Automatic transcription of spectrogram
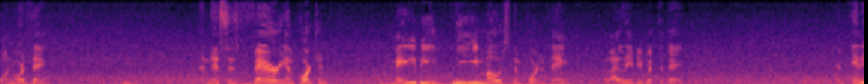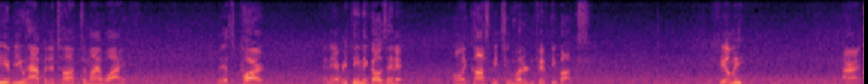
One more thing. And this is very important. Maybe the most important thing that I leave you with today. If any of you happen to talk to my wife, this cart and everything that goes in it only cost me 250 bucks. Feel me? All right.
